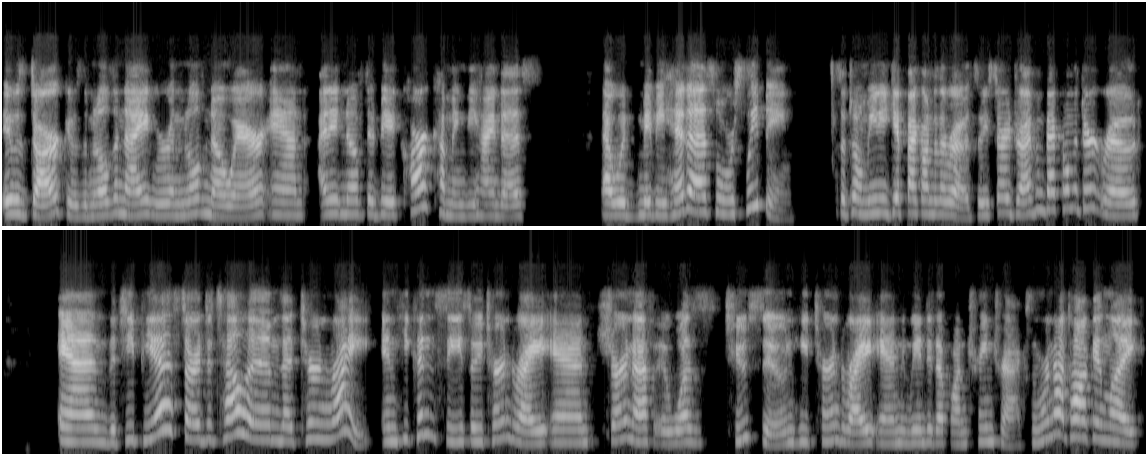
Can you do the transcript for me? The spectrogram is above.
it was dark. It was the middle of the night. We were in the middle of nowhere, and I didn't know if there'd be a car coming behind us that would maybe hit us while we're sleeping. So I told him, need to get back onto the road. So he started driving back on the dirt road, and the GPS started to tell him that turn right, and he couldn't see, so he turned right, and sure enough, it was too soon. He turned right, and we ended up on train tracks. And we're not talking like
